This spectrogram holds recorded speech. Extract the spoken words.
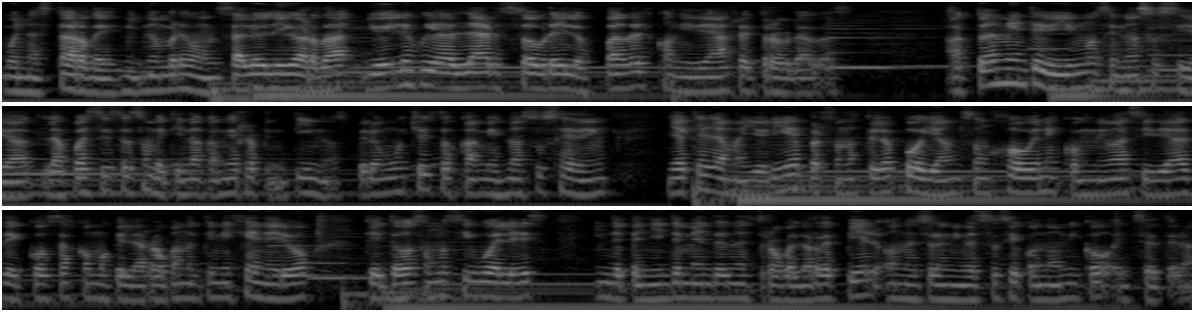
Buenas tardes, mi nombre es Gonzalo Ligarda y hoy les voy a hablar sobre los padres con ideas retrógradas. Actualmente vivimos en una sociedad la cual se está sometiendo a cambios repentinos, pero muchos de estos cambios no suceden ya que la mayoría de personas que lo apoyan son jóvenes con nuevas ideas de cosas como que la ropa no tiene género, que todos somos iguales independientemente de nuestro color de piel o nuestro nivel socioeconómico, etc.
